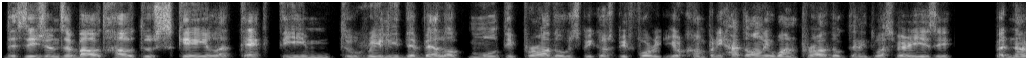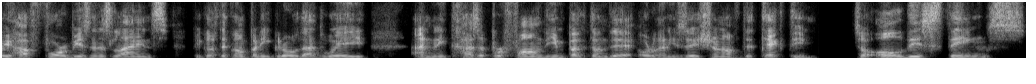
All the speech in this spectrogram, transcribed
decisions about how to scale a tech team to really develop multi products because before your company had only one product and it was very easy but now you have four business lines because the company grow that way and it has a profound impact on the organization of the tech team. So all these things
